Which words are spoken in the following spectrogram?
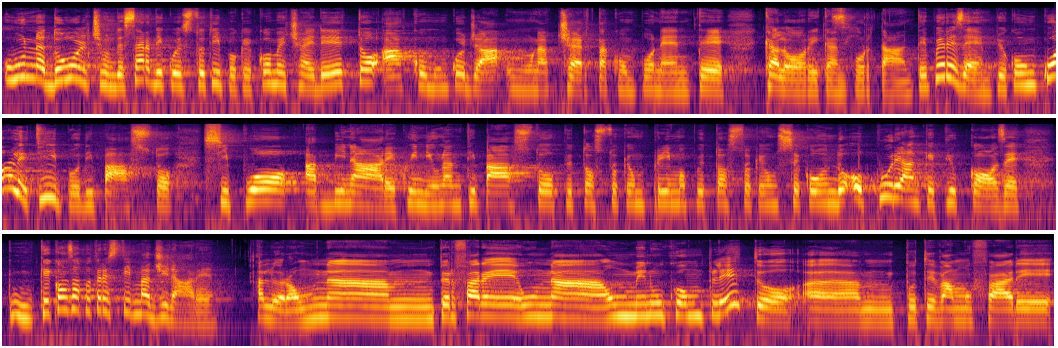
un dolce, un dessert di questo tipo che come ci hai detto ha comunque già una certa componente calorica importante. Per esempio, con quale tipo di pasto si può abbinare, quindi un antipasto piuttosto che un primo, piuttosto che un secondo, oppure anche più cose? Che cosa potresti immaginare? Allora, una, mm, per fare una, un menù completo um, potevamo fare,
